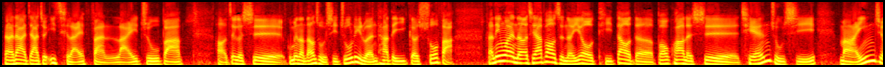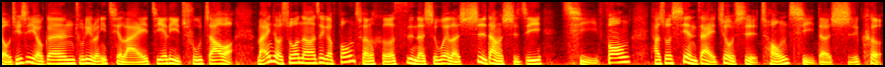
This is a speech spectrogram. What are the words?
那大家就一起来反莱猪吧。好，这个是国民党党主席朱立伦他的一个说法。那另外呢，其他报纸呢又提到的，包括的是前主席马英九，其实有跟朱立伦一起来接力出招哦。马英九说呢，这个封存核四呢是为了适当时机起风，他说现在就是重启的时刻。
